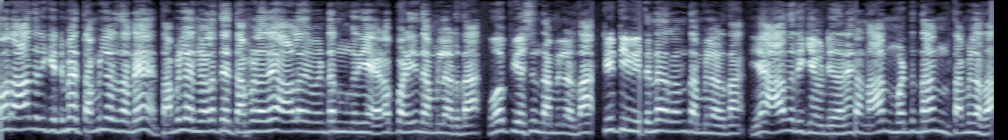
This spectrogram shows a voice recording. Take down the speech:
அவர் ஆதரிக்கட்டுமே தமிழர் தானே? தமிழர் நிலத்தை தமிழரே ஆள வேண்டும்ங்கிறீங்க எடப்பாடியும் தமிழர் தான் ஓபிஎஸ் தமிழர் தான் டிடிவி தினகரன் தமிழர் தான். ஏன் ஆதரிக்க வேண்டியதானே? நான் மட்டும்தான் தமிழரா?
